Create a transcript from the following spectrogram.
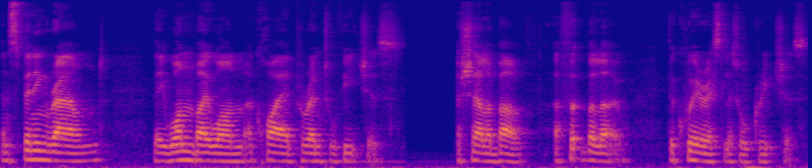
And spinning round, they one by one acquired parental features, a shell above, a foot below, the queerest little creatures.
